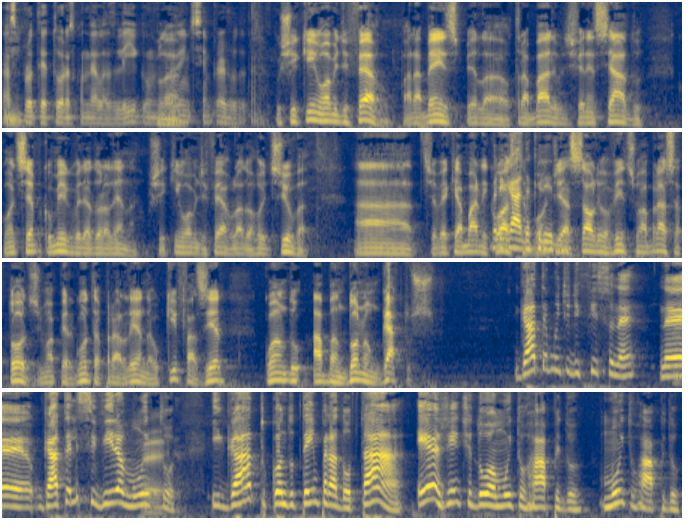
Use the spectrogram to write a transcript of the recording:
as protetoras quando elas ligam, então Claro. a gente sempre ajuda também. O Chiquinho, Homem de Ferro, parabéns pelo trabalho diferenciado. Conte sempre comigo, vereadora Helena. O Chiquinho, Homem de Ferro, lá do Arroio de Silva. Ah, deixa eu ver aqui a Marli Obrigada, Costa. Bom querido. dia, Saulo e ouvintes. Um abraço a todos. E uma pergunta para a Helena. O que fazer quando abandonam gatos? Gato é muito difícil, né? né? Gato ele se vira muito. E gato, quando tem para adotar, é a gente doa muito rápido, muito rápido.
